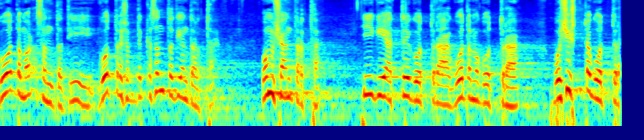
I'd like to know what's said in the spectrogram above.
ಗೋತಮರ ಸಂತತಿ. ಗೋತ್ರ ಶಬ್ದಕ್ಕೆ ಸಂತತಿ ಅಂತ ಅರ್ಥ. ವಂಶ ಅಂತ ಅರ್ಥ. ಹೀಗೆ ಅತ್ರಿಗೋತ್ರ, ಗೋತಮ ಗೋತ್ರ, ವಶಿಷ್ಠ ಗೋತ್ರ.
